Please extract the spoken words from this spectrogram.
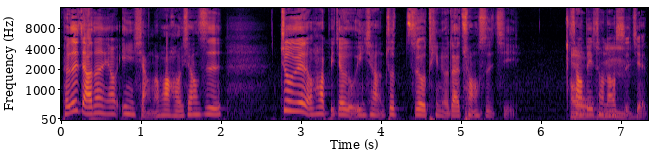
可是假如你要印象的话，好像是旧约的话比较有印象，就只有停留在创世纪，上帝创造世界，哦嗯、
